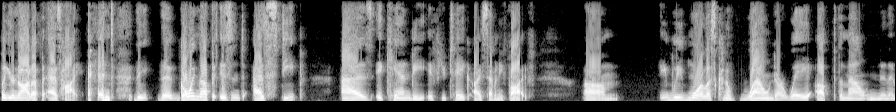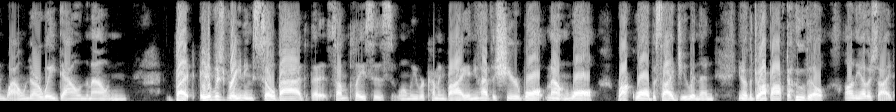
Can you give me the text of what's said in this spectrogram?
but you're not up as high. And the, the going up isn't as steep as it can be if you take I-75. Um, we more or less kind of wound our way up the mountain and then wound our way down the mountain. But it was raining so bad that at some places when we were coming by and you have the sheer wall, mountain wall, rock wall beside you and then, you know, the drop off to Whoville on the other side,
